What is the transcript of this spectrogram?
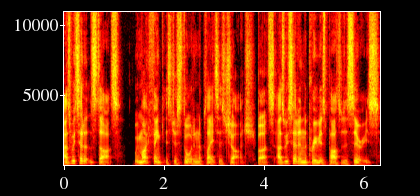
As we said at the start, we might think it's just stored in the plates as charge, but as we said in the previous part of the series,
